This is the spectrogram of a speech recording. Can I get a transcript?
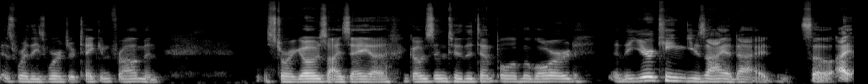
is where these words are taken from. And the story goes Isaiah goes into the temple of the Lord in the year King Uzziah died. So I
